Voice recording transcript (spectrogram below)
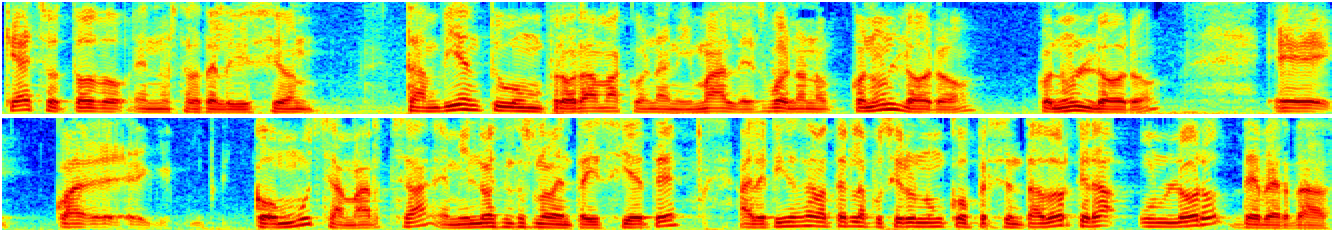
que ha hecho todo en nuestra televisión, también tuvo un programa con animales. Bueno, no, con un loro, con un loro. eh, eh, con mucha marcha, en 1997, a Leticia Sabater la pusieron un copresentador que era un loro de verdad.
